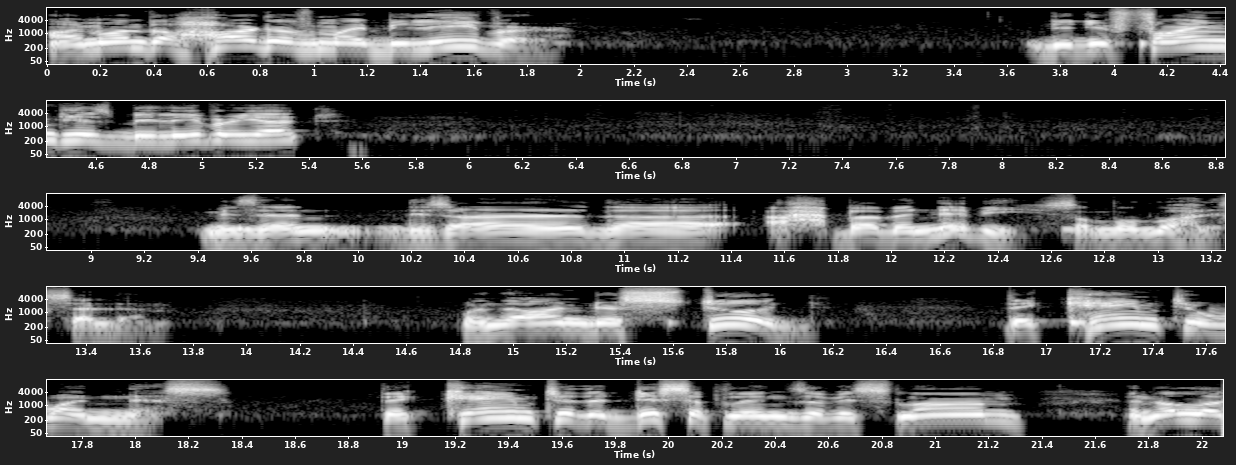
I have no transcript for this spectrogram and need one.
I'm on the heart of my believer. Did you find his believer yet? Means then these are the ahbab al-Nabi When they understood they came to oneness, they came to the disciplines of Islam and Allah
